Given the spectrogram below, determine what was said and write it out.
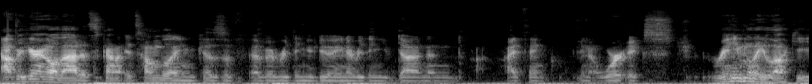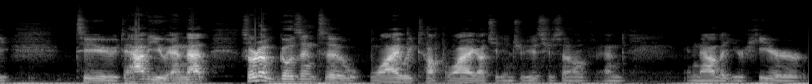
after hearing all that, it's kind of it's humbling because of, of everything you're doing and everything you've done, and I think you know we're extremely lucky to to have you, and that sort of goes into why we talk, why I got you to introduce yourself, and and now that you're here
